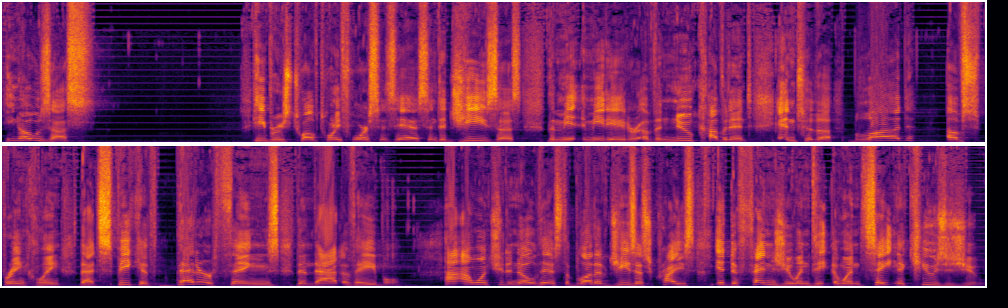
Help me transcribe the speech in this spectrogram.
He knows us. Hebrews 12 24 says this, and to Jesus, the mediator of the new covenant, and to the blood of sprinkling that speaketh better things than that of Abel. I want you to know this the blood of Jesus Christ, it defends you when, when Satan accuses you.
